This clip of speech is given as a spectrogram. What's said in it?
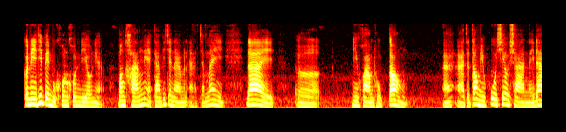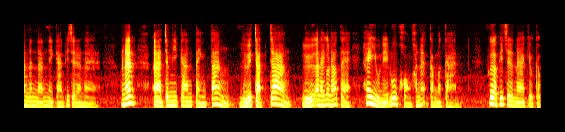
กรณีที่เป็นบุคคลคนเดียวเนี่ยบางครั้งเนี่ยการพิจารณามันอาจจะไม่ได้มีความถูกต้อง อาจจะต้องมีผู้เชี่ยวชาญในด้านนั้นๆ ในการพิจารณา เพราะนั้นอาจจะมีการแต่งตั้งหรือจัดจ้าง หรืออะไรก็แล้วแต่ให้อยู่ในรูปของคณะกรรมการ เพื่อพิจารณาเกี่ยวกับ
